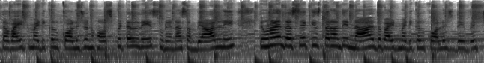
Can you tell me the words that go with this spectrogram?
the white medical college and hospital ਦੇ ਸੁਰੇਨਾ ਸੰਭਿਆਲ ਨੇ। ਤੇ ਉਹਨਾਂ ਨੇ ਦੱਸਿਆ ਕਿਸ ਤਰ੍ਹਾਂ ਦੇ ਨਾਲ ਦਵਾਈਟ ਮੈਡੀਕਲ ਕਾਲਜ ਦੇ ਵਿੱਚ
